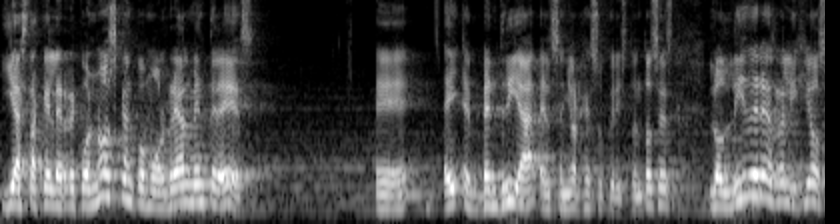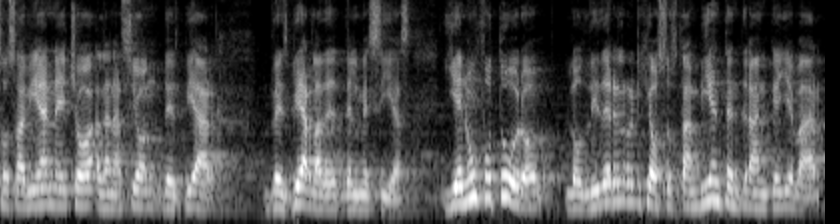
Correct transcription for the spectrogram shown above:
Y hasta que le reconozcan como realmente es, eh, eh, eh, vendría el Señor Jesucristo. Entonces, los líderes religiosos habían hecho a la nación desviar, desviarla del Mesías. Y en un futuro, los líderes religiosos también tendrán que llevar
